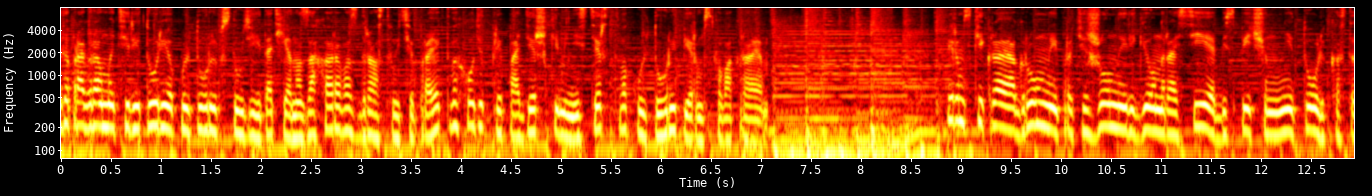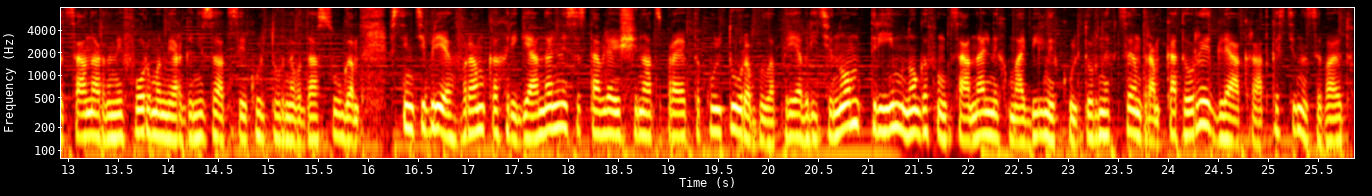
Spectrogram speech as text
Это программа «Территория культуры» в студии Татьяна Захарова. Здравствуйте. Проект выходит при поддержке Министерства культуры Пермского края. Пермский край – огромный и протяженный регион России, обеспечен не только стационарными формами организации культурного досуга. В сентябре в рамках региональной составляющей нацпроекта «Культура» было приобретено три многофункциональных мобильных культурных центра, которые для краткости называют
